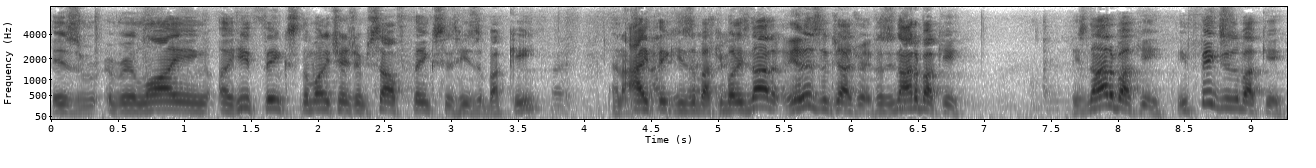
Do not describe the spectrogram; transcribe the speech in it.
is relying. Uh, he thinks the money changer himself thinks that he's a baki, Right. and I think he's a baki, but he's not. It is exaggerated because he's not a baki. He's not a baki. He thinks he's a baki.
